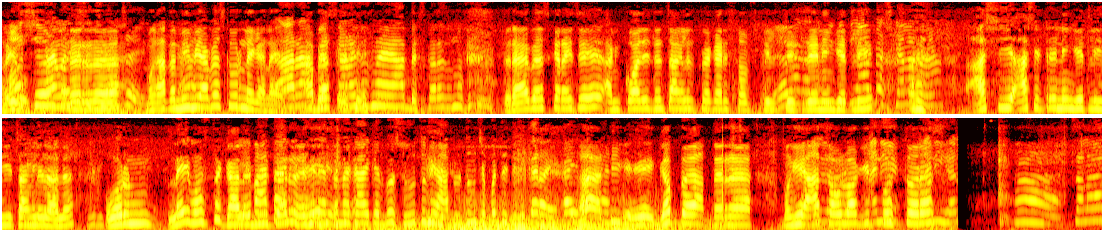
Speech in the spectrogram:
point तर. मग आता मी बी अभ्यास करू नये का? नाही. अरे अभ्यास करायचाच नाही अभ्यास करायचा नसतो. तर अभ्यास करायचे आणि कॉलेजने चांगल्याच प्रकारे सॉफ्ट स्किलची ट्रेनिंग घेतली. अभ्यास केला ना. अशी अशी ट्रेनिंग घेतली ही चांगली झालं. वरून लय मस्त काल हे मी तर हे नका ऐकत बसू. तुम्ही आपलं तुमच्या पद्धतीने करा हे हा ठीक आहे. हे गप्प तर मग हे आजचा व्लॉग इथं रस चला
